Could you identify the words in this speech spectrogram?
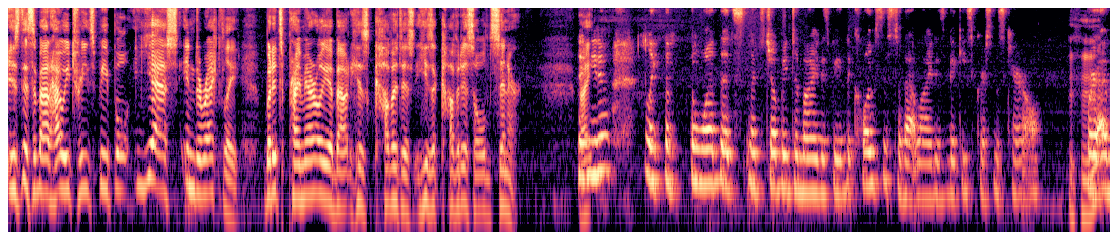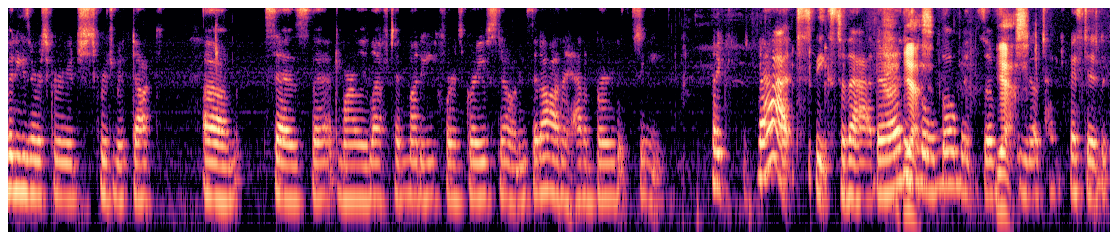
is this about how he treats people? Yes, indirectly, but it's primarily about his covetous. He's a covetous old sinner. Right? You know, like the the one that's that's jumping to mind as being the closest to that line is Mickey's Christmas Carol, mm-hmm. where Ebenezer Scrooge Scrooge McDuck um, says that Marley left him money for his gravestone. He said, "Ah, and I had a bird at sea." Like that speaks to that. There are these yes. little moments of yes. you know tight-fisted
